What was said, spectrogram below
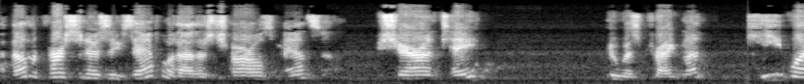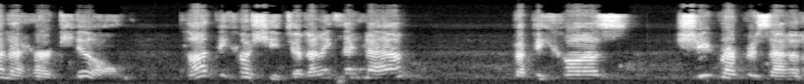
Another person who's an example of that is Charles Manson. Sharon Tate, who was pregnant, he wanted her killed, not because she did anything to him, but because she represented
